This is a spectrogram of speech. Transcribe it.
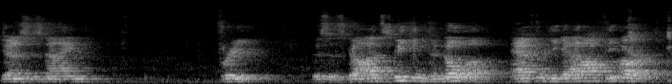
Genesis 9, 3. This is God speaking to Noah after he got off the ark.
